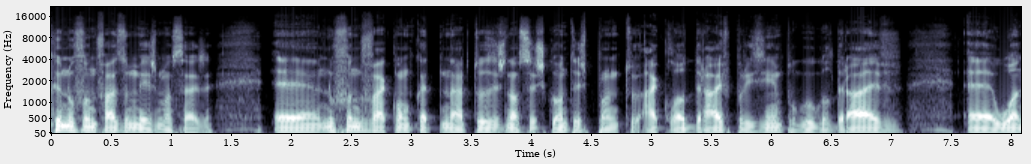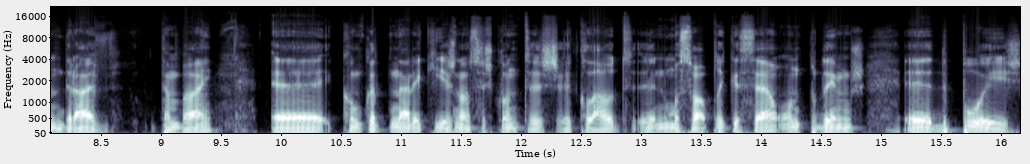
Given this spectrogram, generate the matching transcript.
que no fundo faz o mesmo, ou seja, uh, no fundo vai concatenar todas as nossas contas, pronto, iCloud Drive, por exemplo, Google Drive, uh, OneDrive também, uh, concatenar aqui as nossas contas cloud numa só aplicação, onde podemos depois,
